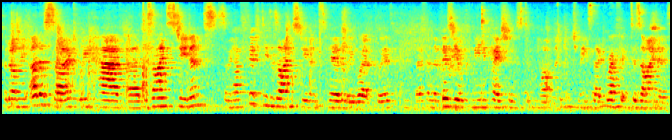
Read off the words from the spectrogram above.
But on the other side, we have uh, design students. So we have 50 design students here that we work with. They're from the Visual Communications Department, which means they're graphic designers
